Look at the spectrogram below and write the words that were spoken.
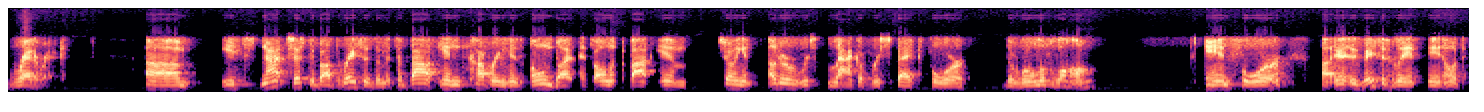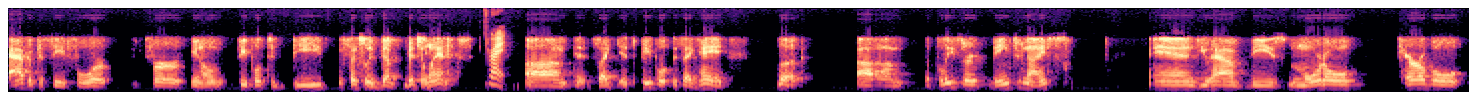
rhetoric. Um, it's not just about the racism; it's about him covering his own butt. It's all about him showing an utter lack of respect for the rule of law and for uh, and it's basically you know it's advocacy for for you know people to be essentially vigilantes. Right. Um, it's like it's people. It's like, hey, look, um, the police are being too nice, and you have these mortal, terrible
